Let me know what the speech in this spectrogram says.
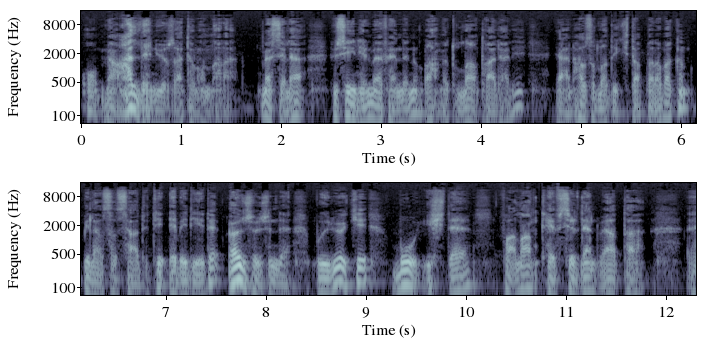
o meal deniyor zaten onlara. Mesela Hüseyin Hilmi Efendi'nin rahmetullahi teala yani hazırladığı kitaplara bakın. Bilhassa Saadeti Ebediye'de ön sözünde buyuruyor ki bu işte falan tefsirden veyahut da e,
